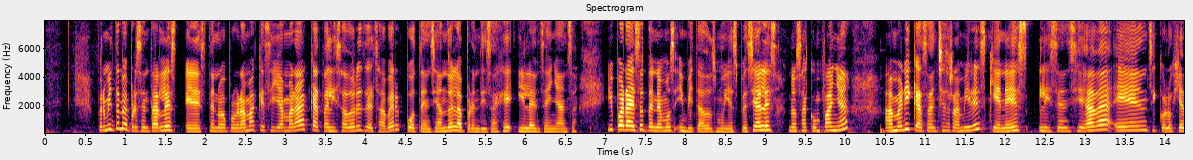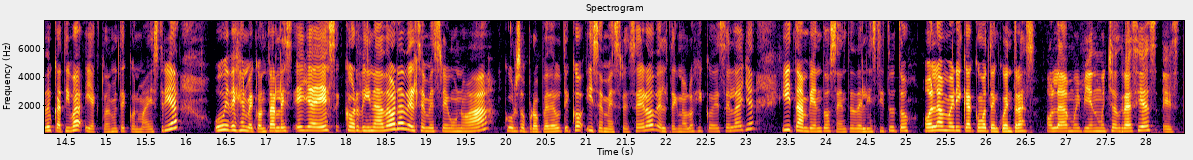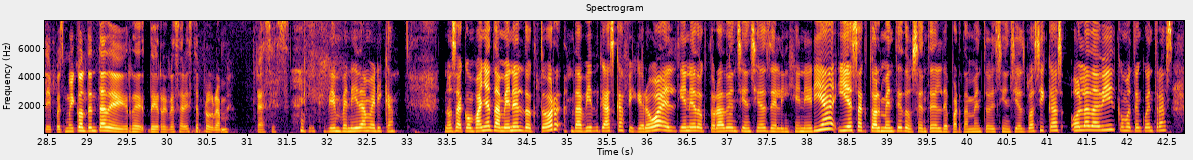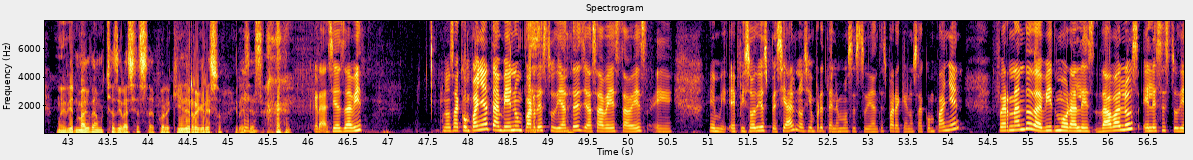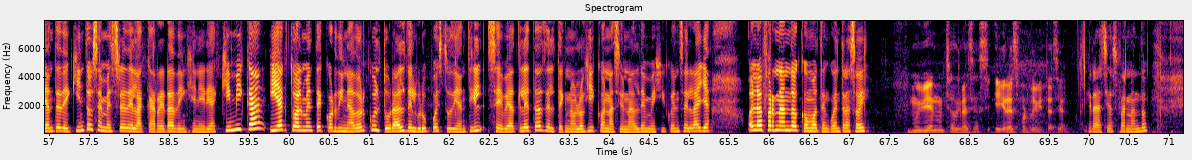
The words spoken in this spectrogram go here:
Permítame presentarles este nuevo programa que se llamará Catalizadores del Saber, potenciando el aprendizaje y la enseñanza. Y para eso tenemos invitados muy especiales. Nos acompaña América Sánchez Ramírez, quien es licenciada en Psicología Educativa y actualmente con maestría. Uy, déjenme contarles, ella es coordinadora del semestre 1A, curso propedéutico y semestre 0 del Tecnológico de Celaya y también docente del instituto. Hola América, ¿cómo te encuentras? Hola, muy bien, muchas gracias. Este, pues muy contenta de, regresar a este programa. Gracias. Bienvenida América. Nos acompaña también el doctor David Gasca Figueroa. Él tiene doctorado en Ciencias de la Ingeniería y es actualmente docente del Departamento de Ciencias Básicas. Hola David, ¿cómo te encuentras? Muy bien Magda, muchas gracias. Por aquí de regreso. Gracias. gracias David. Nos acompaña también un par de estudiantes, ya sabe, esta vez eh, episodio especial, no siempre tenemos estudiantes para que nos acompañen. Fernando David Morales Dávalos, él es estudiante de quinto semestre de la carrera de Ingeniería Química y actualmente coordinador cultural del grupo estudiantil CB Atletas del Tecnológico Nacional de México en Celaya. Hola Fernando, ¿cómo te encuentras hoy? Muy bien, muchas gracias y gracias por la invitación. Gracias, Fernando.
